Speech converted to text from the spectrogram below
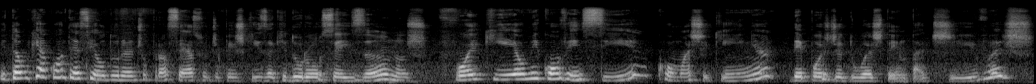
Então, o que aconteceu durante o processo de pesquisa, que durou seis anos, foi que eu me convenci, como a Chiquinha, depois de duas tentativas,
